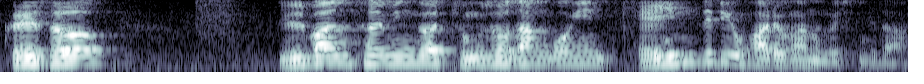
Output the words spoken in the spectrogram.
그래서 일반 서민과 중소상공인 개인들이 활용하는 것입니다.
